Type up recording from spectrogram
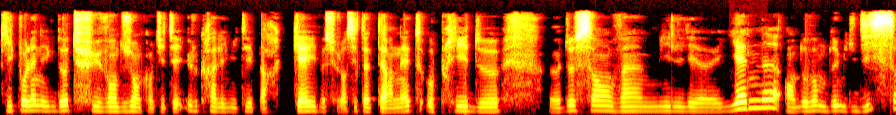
qui, pour l'anecdote, fut vendu en quantité ultra limitée par Cave sur leur site internet au prix de 220 euh, 000 yens en novembre 2010.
